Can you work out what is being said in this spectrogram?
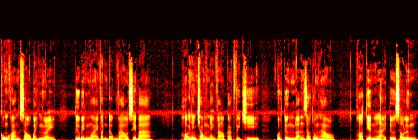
cũng khoảng 6-7 người từ bên ngoài vận động vào C3. Họ nhanh chóng nhảy vào các vị trí của từng đoạn giao thông hào. Họ tiến lại từ sau lưng.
